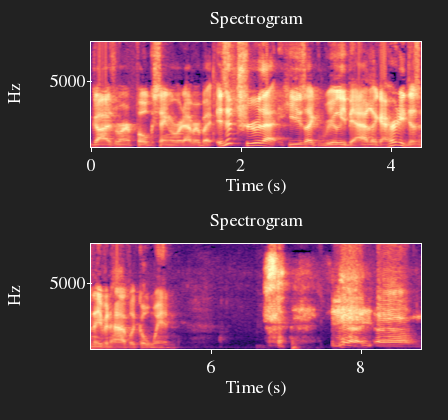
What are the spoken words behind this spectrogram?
guys weren't focusing or whatever, but is it true that he's like really bad? Like I heard he doesn't even have like a win. Yeah, um,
